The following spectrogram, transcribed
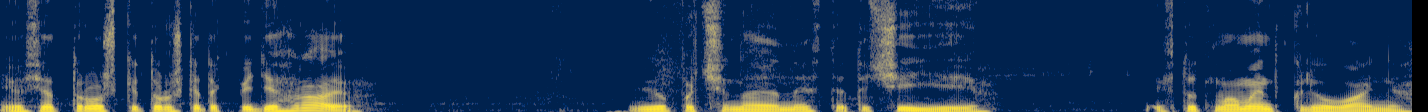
І ось я трошки-трошки так підіграю. І починаю нести течією. І в тут момент клювання.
